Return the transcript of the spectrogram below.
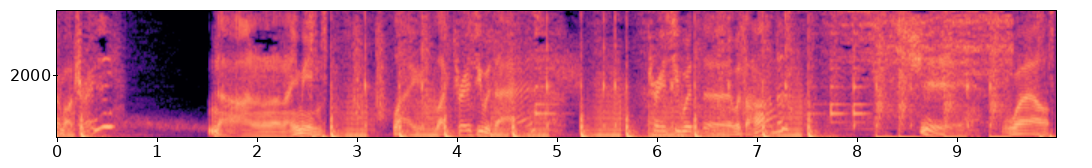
Talking about Tracy? No, no, no, no. You mean like like Tracy with the ass? Tracy with the with the Honda? Shit. Well,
